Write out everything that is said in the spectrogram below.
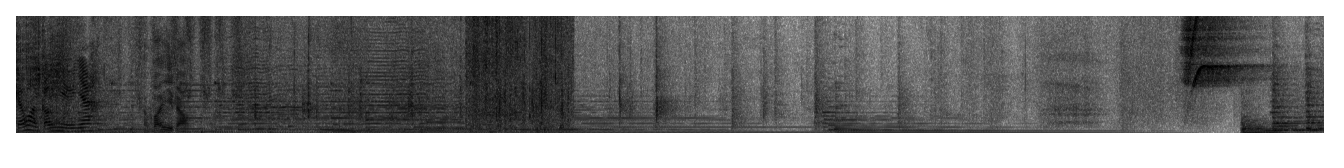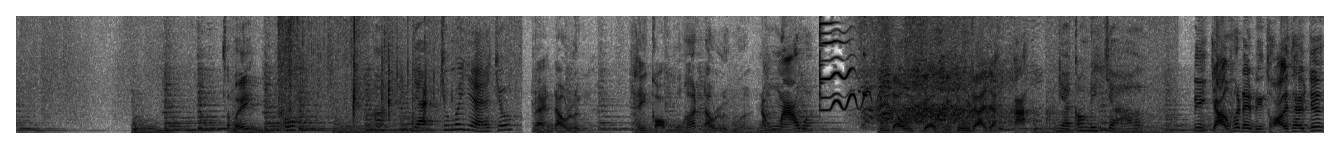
Cảm ơn cậu nhiều nha. Không có gì đâu về hả chú? Đang đau lưng. Thấy còn muốn hết đau lưng rồi Nóng máu á Đi đâu giờ mới chui ra vậy? Hả? Dạ con đi chợ. Đi chợ phải đem điện thoại theo chứ.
